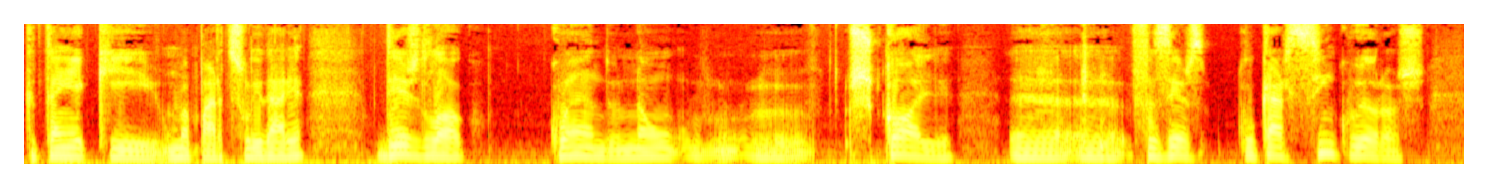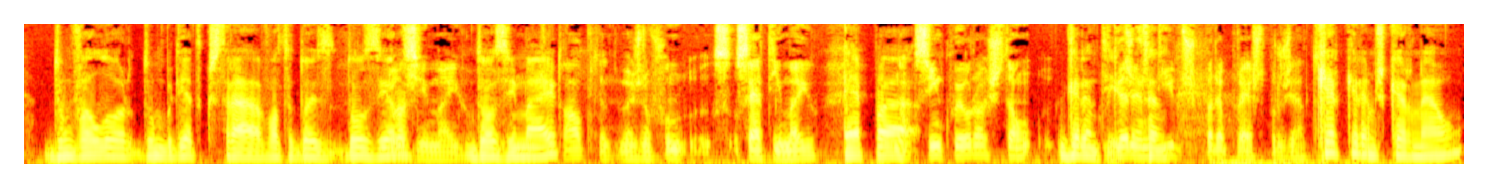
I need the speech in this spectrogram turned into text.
que tem aqui uma parte solidária, desde logo, quando não escolhe uh, uh, fazer, colocar 5 euros de um valor de um bilhete que estará à volta de 12 euros. 12,5. 12,5. Total, portanto, mas no fundo 7,5. É para. 5 euros estão garantidos, garantidos portanto, para, para este projeto. Quer queiramos, quer não,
